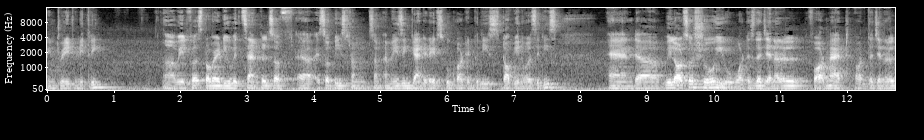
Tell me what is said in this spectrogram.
in 2023. Uh, we'll first provide you with samples of uh, SOPs from some amazing candidates who got into these top universities. And uh, we'll also show you what is the general format or the general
